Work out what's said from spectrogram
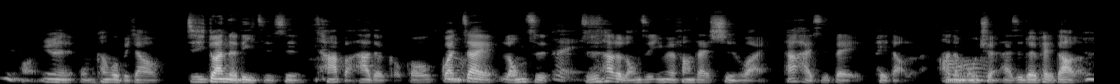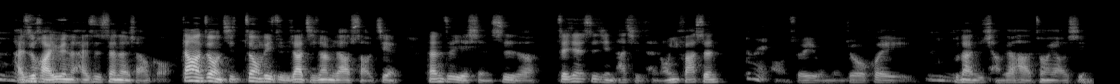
嗯，哦，因为我们看过比较。极端的例子是，他把他的狗狗关在笼子，嗯、对，只是他的笼子因为放在室外，他还是被配到了，他的母犬还是被配到了，哦、还是怀孕了，还是生了小狗。当然，这种极这种例子比较极端，比较少见，但是这也显示了这件事情它其实很容易发生。对，哦，所以我们就会不断去强调它的重要性。嗯、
